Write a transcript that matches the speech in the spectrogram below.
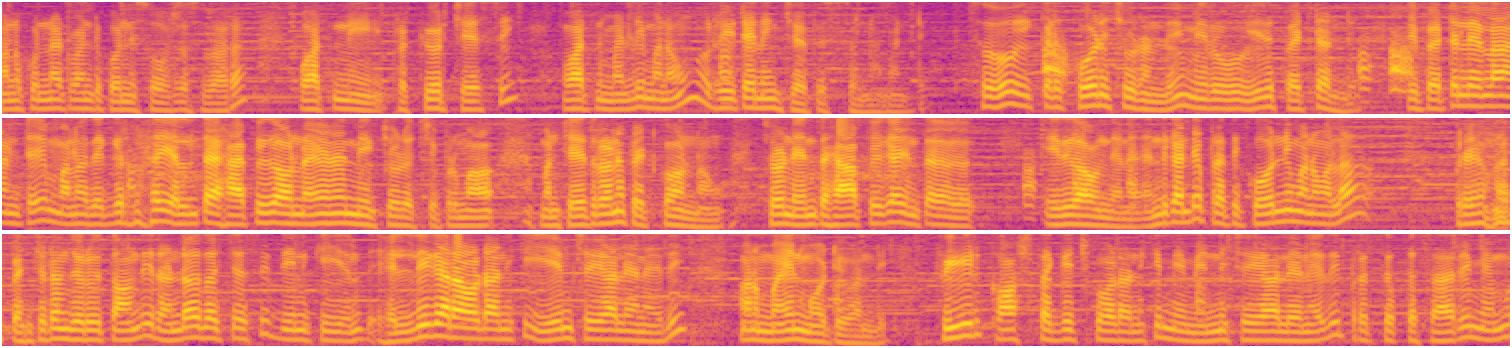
మనకున్నటువంటి కొన్ని సోర్సెస్ ద్వారా వాటిని ప్రొక్యూర్ చేసి వాటిని మళ్ళీ మనం రీటైలింగ్ చేపిస్తున్నామండి. సో ఇక్కడ కోడి చూడండి మీరు ఇది పెట్టండి. ఈ పెట్టెలు ఎలా అంటే మన దగ్గర కూడా ఎంత హ్యాపీగా ఉన్నాయో అనేది మీకు చూడొచ్చు. ఇప్పుడు మా మన చేతిలోనే పెట్టుకున్నాము చూడండి ఎంత హ్యాపీగా ఎంత ఇదిగా ఉంది అనేది. ఎందుకంటే ప్రతి కోడిని మనం అలా ప్రేమ పెంచడం జరుగుతుంది. రెండవది వచ్చేసి దీనికి ఎంత హెల్దీగా రావడానికి ఏం చేయాలి అనేది మన మెయిన్ మోటివ్ అండి. ఫీడ్ కాస్ట్ తగ్గించుకోవడానికి మేము ఎన్ని చేయాలి అనేది ప్రతి ఒక్కసారి మేము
